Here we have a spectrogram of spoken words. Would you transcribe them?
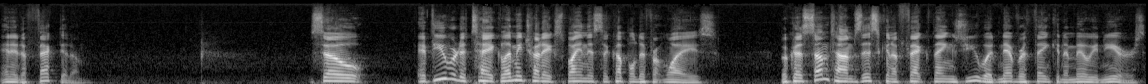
and it affected them. So, if you were to take, let me try to explain this a couple different ways, because sometimes this can affect things you would never think in a million years.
